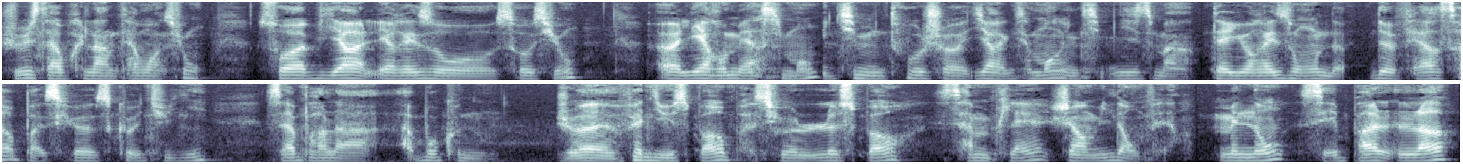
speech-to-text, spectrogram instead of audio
juste après l'intervention, soit via les réseaux sociaux, les remerciements qui me touchent directement et qui me disent bah, T'as eu raison de, faire ça parce que ce que tu dis, ça parle à beaucoup de monde. Je fais du sport parce que le sport, ça me plaît, j'ai envie d'en faire. Mais non, c'est pas là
